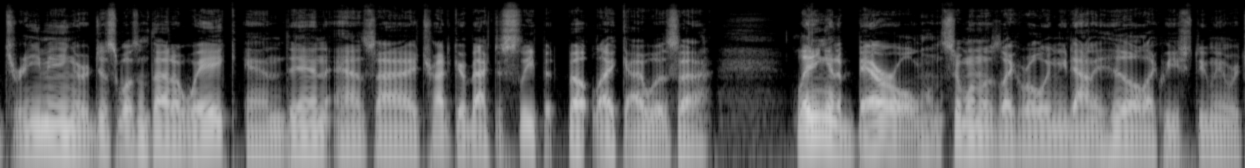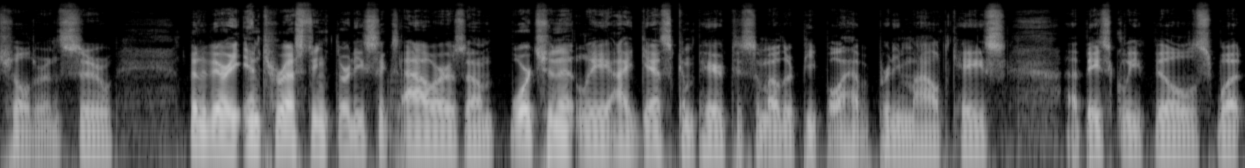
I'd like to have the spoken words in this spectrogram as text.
dreaming or just wasn't that awake. And then as I tried to go back to sleep, it felt like I was uh, laying in a barrel and someone was like rolling me down a hill like we used to do when we were children. So it's been a very interesting 36 hours. Um, fortunately, I guess compared to some other people, I have a pretty mild case. Uh, basically feels what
